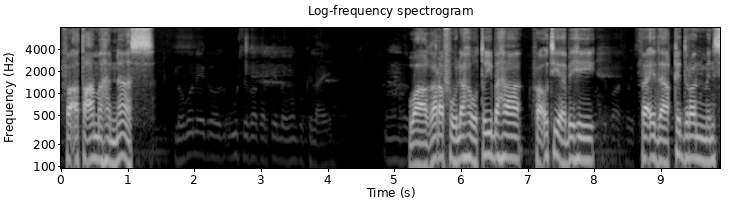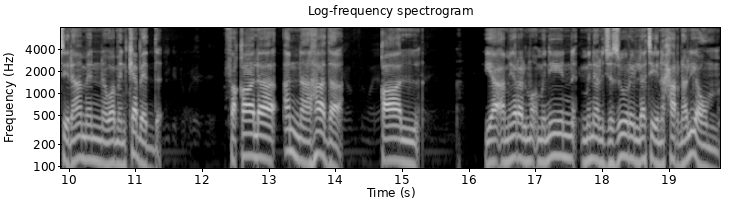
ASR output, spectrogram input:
فأطعمها الناس. وغرفوا له طيبها فأتي به فإذا قدر من سنام ومن كبد. فقال أن هذا؟ قال يا أمير المؤمنين من الجزور التي نحرنا اليوم.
